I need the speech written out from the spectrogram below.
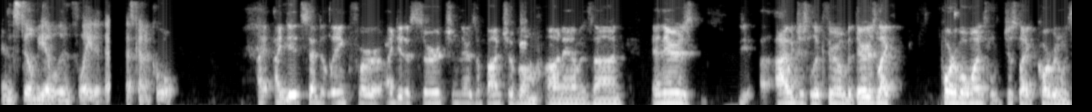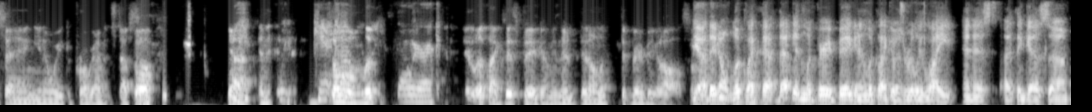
and still be able to inflate it. That, that's kind of cool. I, I did send a link for, I did a search and there's a bunch of them on Amazon. And there's, I would just look through them, but there's like portable ones, just like Corbin was saying, you know, where you could program it and stuff. So, yeah. And Can't some of them look, though, Eric. they look like this big. I mean, they're, they don't look very big at all. So. Yeah, they don't look like that. That didn't look very big, and it looked like it was really light. And as I think as um,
